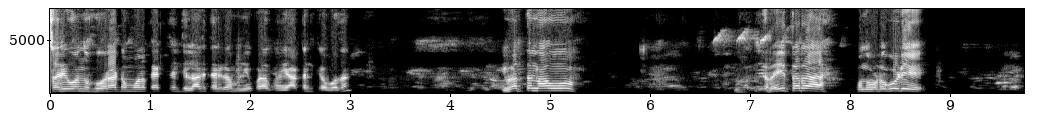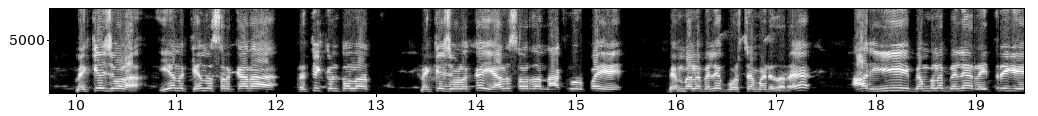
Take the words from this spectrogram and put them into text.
ಸರಿ, ಒಂದು ಹೋರಾಟ ಮೂಲಕ ಯಾಕೆ ಜಿಲ್ಲಾಧಿಕಾರಿಗಳ ಮನವಿ ಕೊಡಕ್ ಯಾಕಂತ ಕೇಳ್ಬೋದ? ಇವತ್ತು ನಾವು ರೈತರ ಒಂದು ಒಡಗೂಡಿ ಮೆಕ್ಕೆಜೋಳ, ಏನು ಕೇಂದ್ರ ಸರ್ಕಾರ ಪ್ರತಿ ಕ್ವಿಂಟಲ್ ಮೆಕ್ಕೆಜೋಳಕ್ಕೆ ಎರಡು ಸಾವಿರದ ನಾಲ್ಕುನೂರು ರೂಪಾಯಿ ಬೆಂಬಲ ಬೆಲೆ ಘೋಷಣೆ ಮಾಡಿದ್ದಾರೆ. ಆದ್ರೆ ಈ ಬೆಂಬಲ ಬೆಲೆ ರೈತರಿಗೆ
